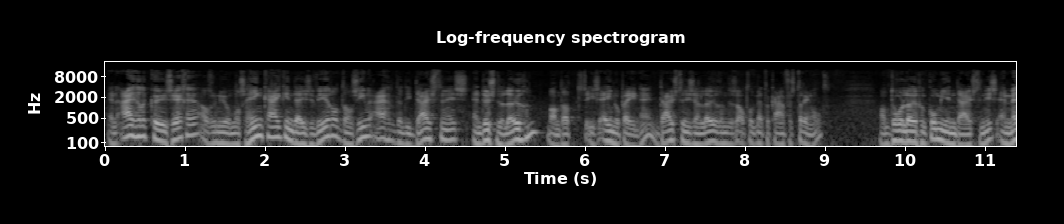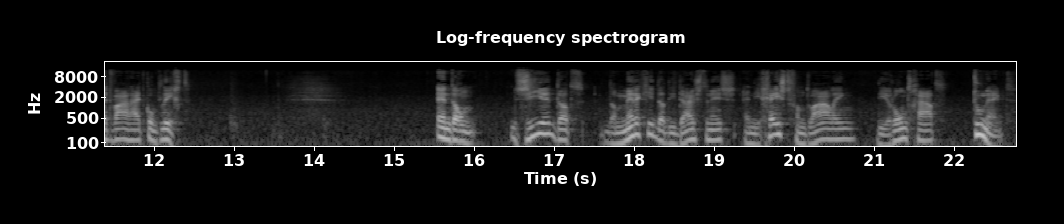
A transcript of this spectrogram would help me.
En eigenlijk kun je zeggen, als we nu om ons heen kijken in deze wereld, dan zien we eigenlijk dat die duisternis en dus de leugen, want dat is één op één. Hè? Duisternis en leugen dus altijd met elkaar verstrengeld. Want door leugen kom je in duisternis en met waarheid komt licht. En dan zie je dat, dan merk je dat die duisternis en die geest van dwaling die rondgaat, toeneemt.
